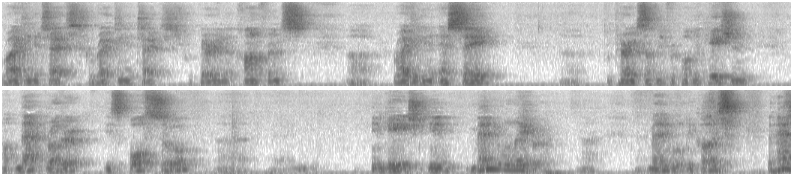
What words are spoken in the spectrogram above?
writing a text, correcting a text, preparing a conference, uh, writing an essay, uh, preparing something for publication. Uh, that brother is also uh, engaged in manual labor. Uh, manual because the hand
